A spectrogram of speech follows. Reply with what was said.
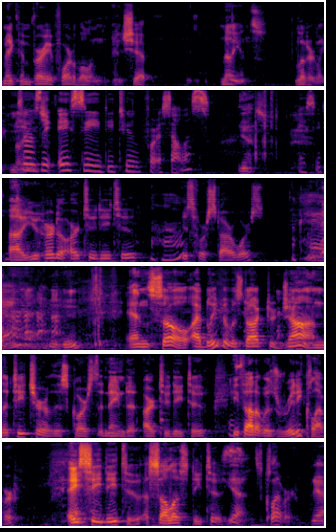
make them very affordable and, and ship millions, literally millions. So is the ACD2 for Acellus? yes. ACD2. Uh, you heard of R2D2? It's for Star Wars. okay. And so I believe it was Dr. John, the teacher of this course, that named it R2D2. He thought it was really clever. ACD2, Acellus D2. Yeah, it's clever. Yeah,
